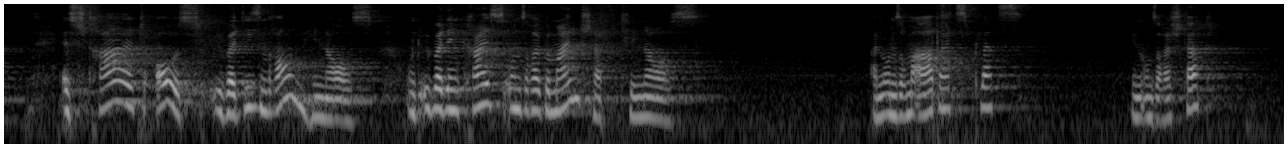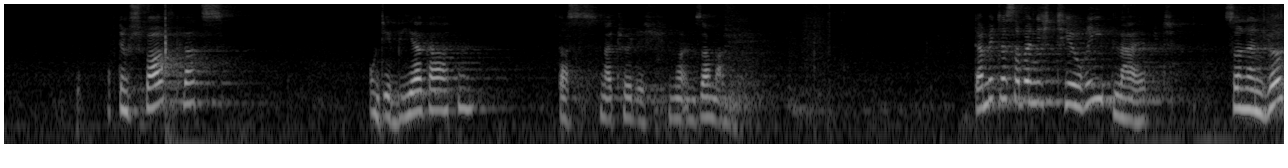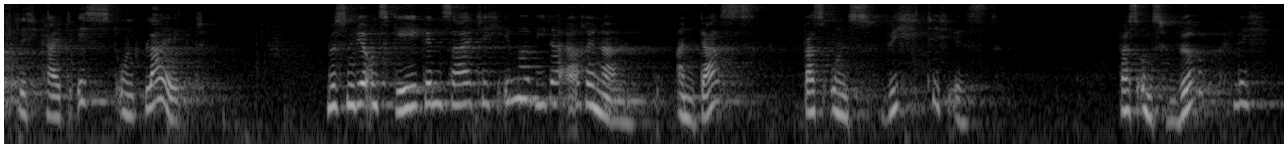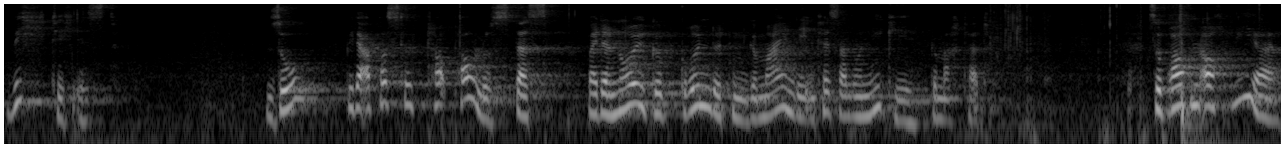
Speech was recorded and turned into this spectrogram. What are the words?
Es strahlt aus über diesen Raum hinaus und über den Kreis unserer Gemeinschaft hinaus. An unserem Arbeitsplatz, in unserer Stadt, auf dem Sportplatz und im Biergarten, das natürlich nur im Sommer. Damit das aber nicht Theorie bleibt, sondern Wirklichkeit ist und bleibt, müssen wir uns gegenseitig immer wieder erinnern an das, was uns wichtig ist, was uns wirklich wichtig ist. So wie der Apostel Paulus das bei der neu gegründeten Gemeinde in Thessaloniki gemacht hat. So brauchen auch wir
